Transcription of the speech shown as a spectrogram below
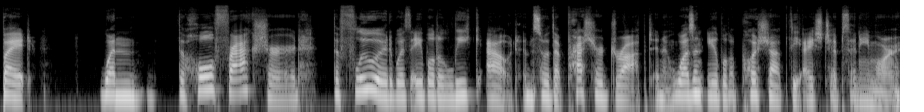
But when the hole fractured, the fluid was able to leak out. And so the pressure dropped and it wasn't able to push up the ice chips anymore.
